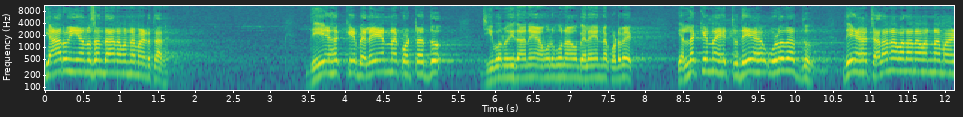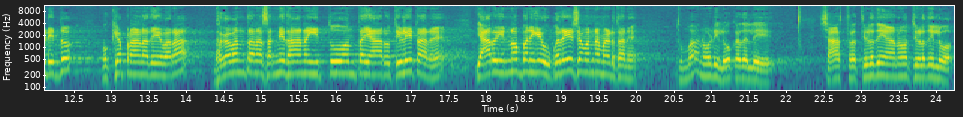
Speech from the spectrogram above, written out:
ಯಾರು ಈ ಅನುಸಂಧಾನವನ್ನು ಮಾಡ್ತಾರೆ? ದೇಹಕ್ಕೆ ಬೆಲೆಯನ್ನು ಕೊಟ್ಟದ್ದು ಜೀವನು ಇದ್ದಾನೆ, ಅವನಿಗೂ ನಾವು ಬೆಲೆಯನ್ನು ಕೊಡಬೇಕು. ಎಲ್ಲಕ್ಕಿಂತ ಹೆಚ್ಚು ದೇಹ ಉಳಿದದ್ದು. ದೇಹ ಚಲನವಲನವನ್ನು ಮಾಡಿದ್ದು ಮುಖ್ಯ ಪ್ರಾಣದೇವರ ಭಗವಂತನ ಸನ್ನಿಧಾನ ಇತ್ತು ಅಂತ ಯಾರು ತಿಳಿತಾನೆ ಯಾರು ಇನ್ನೊಬ್ಬನಿಗೆ ಉಪದೇಶವನ್ನು ಮಾಡ್ತಾನೆ. ತುಂಬ ನೋಡಿ ಲೋಕದಲ್ಲಿ ಶಾಸ್ತ್ರ ತಿಳಿದೆಯಾನೋ ತಿಳಿದಿಲ್ವೋ.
